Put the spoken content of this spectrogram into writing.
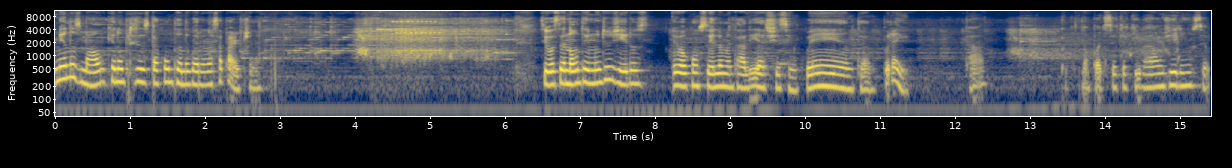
Menos mal que eu não preciso estar contando agora nessa parte, né? Se você não tem muitos giros, eu aconselho aumentar ali a X50, por aí, tá? Porque senão pode ser que aqui vá um girinho seu.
